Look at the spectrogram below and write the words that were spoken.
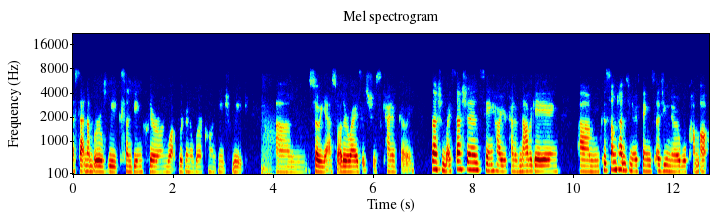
a set number of weeks and being clear on what we're going to work on each week um, so yeah so otherwise it's just kind of going session by session seeing how you're kind of navigating because um, sometimes you know things as you know will come up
